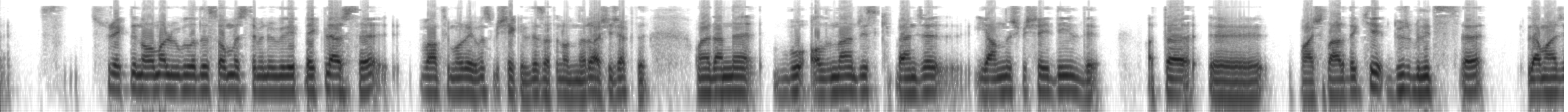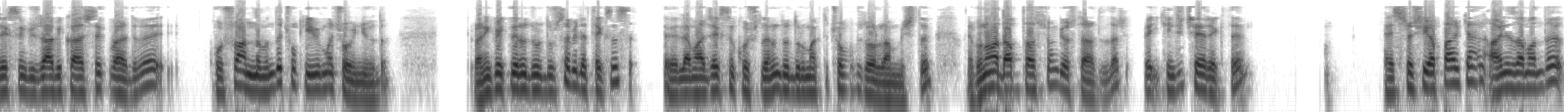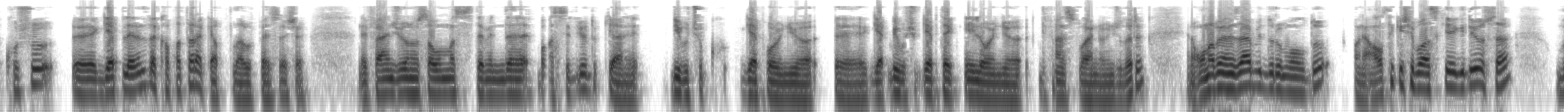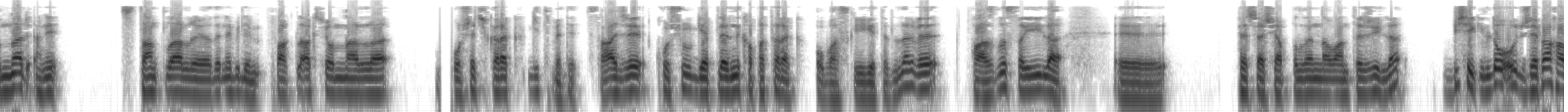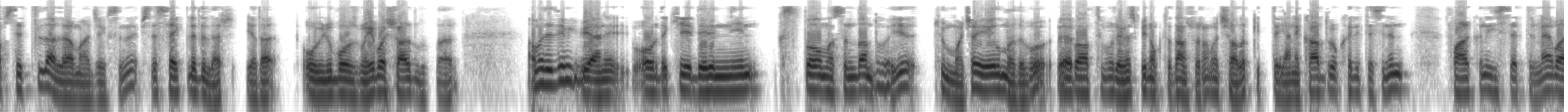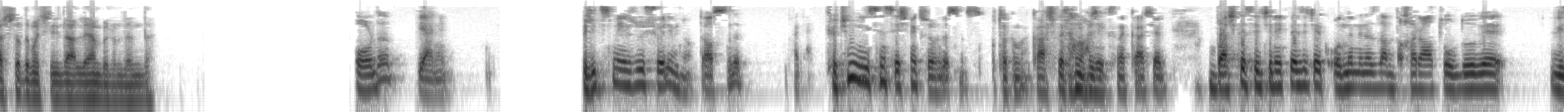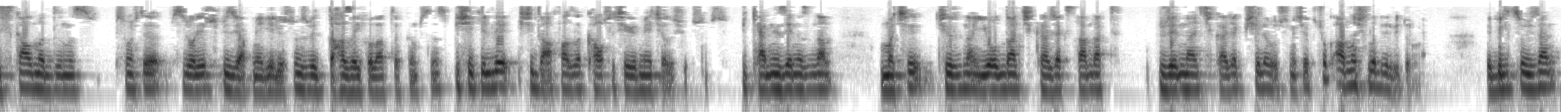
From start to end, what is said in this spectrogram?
sürekli normal uyguladığı savunma sistemini uygulayıp beklerse Baltimore Ravens bir şekilde zaten onları aşacaktı. O nedenle bu alınan risk bence yanlış bir şey değildi. Hatta e, başlardaki düz blitzle Lamar Jackson güzel bir karşılık vardı ve koşu anlamında çok iyi bir maç oynuyordu. Running back'leri durdursa bile Texas e, Lamar Jackson koşularını durdurmakta çok zorlanmıştı. E, buna adaptasyon gösterdiler ve ikinci çeyrekte rush'ı yaparken aynı zamanda koşu e, gaplerini de kapatarak yaptılar bu rush'ı. Yani Fangio'nun savunma sisteminde bahsediyorduk yani bir buçuk gap oynuyor, e, gap, bir buçuk gap tekniğiyle oynuyor defensive line oyuncuları. Yani ona benzer bir durum oldu. Hani altı kişi baskıya gidiyorsa bunlar hani standlarla ya da ne bileyim farklı aksiyonlarla boşa çıkarak gitmedi. Sadece koşu gaplerini kapatarak o baskıyı getirdiler ve fazla sayıyla e, peşaş yapmalarının avantajıyla bir şekilde o cebe hapsettiler Lamar Jackson'ı. İşte seklediler ya da oyunu bozmayı başardılar. Ama dediğim gibi yani oradaki derinliğin kısıtlı olmasından dolayı tüm maça yayılmadı bu. Ve Baltimore Ravens bir noktadan sonra maçı alıp gitti. Yani kadro kalitesinin farkını hissettirmeye başladı maçın ilerleyen bölümlerinde. Orada yani Blitz mevzu şöyle bir nokta. Aslında Hani kötünün iyisini seçmek zorundasınız bu takıma karşı ve Lamar Jackson'a karşı. Yani başka seçenekler seçerek onların en azından daha rahat olduğu ve risk almadığınız sonuçta siz oraya sürpriz yapmaya geliyorsunuz ve daha zayıf olan takımsınız. Bir şekilde işi daha fazla kaosa çevirmeye çalışıyorsunuz. Bir kendiniz en azından maçı çığırından yoldan çıkaracak standart düzeninden çıkaracak bir şeyler oluşturmaya çalışıyorsunuz. Çok anlaşılabilir bir durum. Yani. Ve Blitz o yüzden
